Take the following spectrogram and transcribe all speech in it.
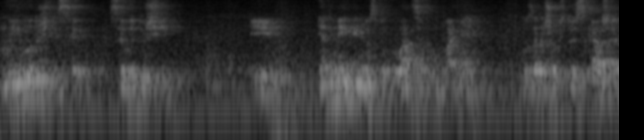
Мої внутрішні сили, сили душі. І я не міг вільно спілкуватися в компанії. Тому зараз щось хтось скаже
